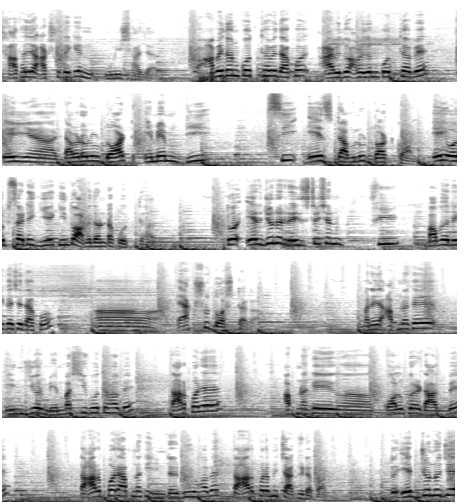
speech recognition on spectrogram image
সাত হাজার আটশো থেকে উনিশ হাজার। তো আবেদন করতে হবে, দেখো, আবেদন আবেদন করতে হবে এই W dot M M D C S W dot com এই ওয়েবসাইটে গিয়ে কিন্তু আবেদনটা করতে হবে। তো এর জন্য রেজিস্ট্রেশন ফি বাবদ রেখেছে, দেখো একশো দশ টাকা। মানে আপনাকে এনজিওর মেম্বারশিপ হতে হবে, তারপরে আপনাকে কল করে ডাকবে, তারপরে আপনাকে ইন্টারভিউ হবে, তারপরে আপনি চাকরিটা পাবেন। তো এর জন্য যে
